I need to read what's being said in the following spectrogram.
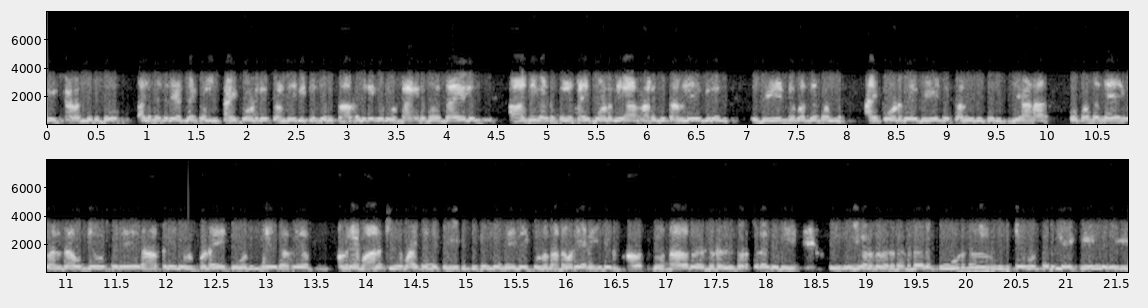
ഡി കടന്നിരുന്നു. അതിനെതിരെ അദ്ദേഹം ഹൈക്കോടതിയെ സമീപിക്കുന്ന ഒരു സാഹചര്യം കൂടി ഉണ്ടായിരുന്നു. എന്തായാലും ആദ്യഘട്ടത്തിൽ ഹൈക്കോടതി ആ ഹർജി തള്ളിയെങ്കിലും വീണ്ടും അദ്ദേഹം ഹൈക്കോടതിയെ വീണ്ടും സമീപിച്ചിരിക്കുകയാണ്. ഒപ്പം തന്നെ വനിതാ ഉദ്യോഗസ്ഥരെ രാത്രിയിൽ ഉൾപ്പെടെ ചോദ്യം ചെയ്ത് അദ്ദേഹം അവരെ മാനസികമായി തന്നെ പീഡിപ്പിക്കുന്ന നിലയിലേക്കുള്ള നടപടിയാണ് ഈ ഒരു ഭാഗത്ത് ഉണ്ടാകുന്നത് എന്നൊരു വിമർശനം കൂടി ഉയർന്നു വരുന്നത് എന്തായാലും കൂടുതൽ ഉദ്യോഗസ്ഥരിലേക്ക് ഈ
